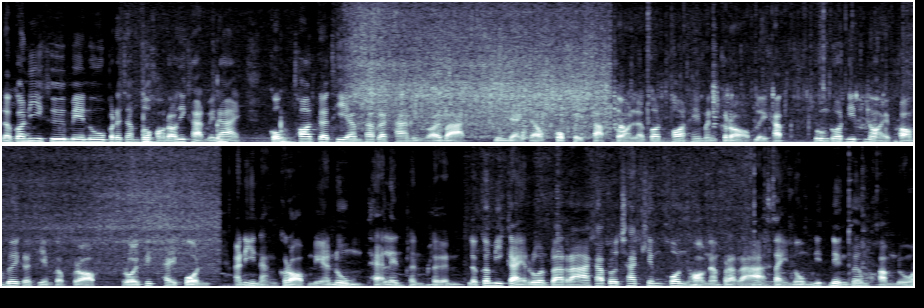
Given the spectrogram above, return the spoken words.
แล้วก็นี่คือเมนูประจำตัวของเราที่ขาดไม่ได้ กบทอดกระเทียมครับราคา 100 บาท ลุงแดงจะเอากบไปสับก่อน แล้วก็ทอดให้มันกรอบเลยครับปรุงรสนิดหน่อยพร้อมด้วยกระเทียมกับกรอบโรยพริกไทยป่น อันนี้หนังกรอบเนื้อนุ่มแทะเล่นเพลินๆ แล้วก็มีไก่รวนปลาร้าครับ รสชาติเข้มข้นหอมน้ำปลาร้าใส่นมนิดนึงเพิ่มความนัว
